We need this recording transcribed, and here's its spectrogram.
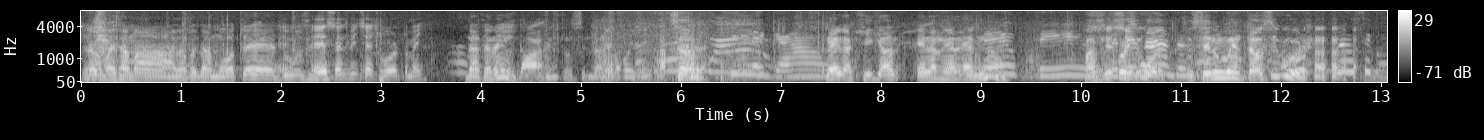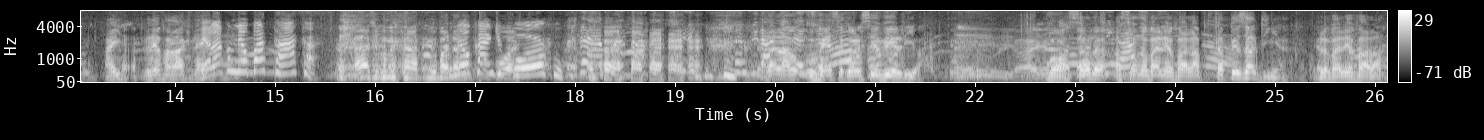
Não, mas a, a lâmpada da moto é 12. É 127 volts também. Dá também? Dá. Então se dá. Mesma coisinha. Sandra, Que legal. pega aqui que ela, ela não é leve não. Meu Deus. Mas Você segura. Se você não aguentar, eu seguro. Não, segura. Aí leva lá que daí... Ela comeu batata, Ah, você comeu, comeu batata comeu carne de porco. É verdade. Vai lá, o resto agora você vê ali, ó. Ei, Bom, a Sandra, a Sandra vai levar lá porque tá pesadinha. Ela vai levar lá.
